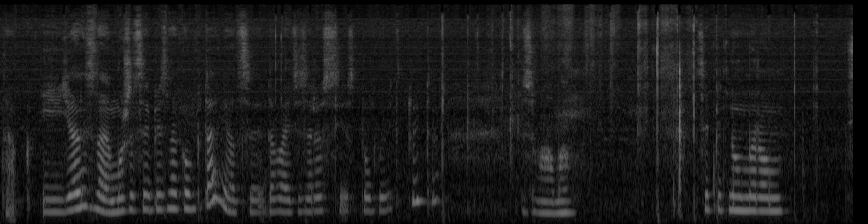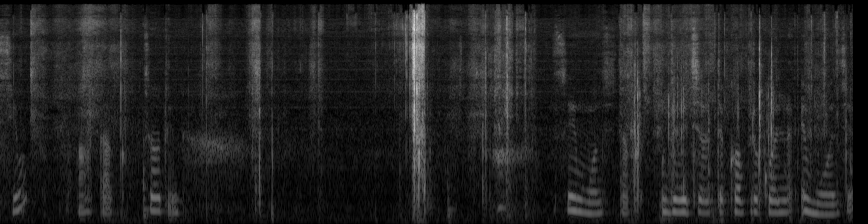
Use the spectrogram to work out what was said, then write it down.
Так, і я не знаю, може це без знаку питання, це давайте зараз я спробую відкрити з вами. Це під номером 7. А, так, це один. Це емодзі. Так, дивіться, ось така прикольна емодзі.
